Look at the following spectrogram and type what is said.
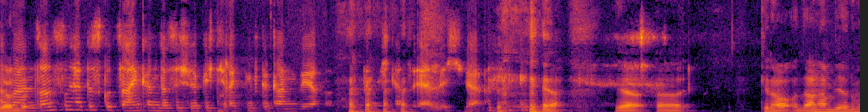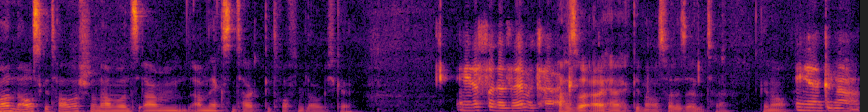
ja Aber und, ansonsten hätte es gut sein können, dass ich wirklich direkt mitgegangen wäre. Bin ich ganz ehrlich, ja. ja, ja, äh, genau. Und dann haben wir Nummern ausgetauscht und haben uns am, am nächsten Tag getroffen, glaube ich, gell? Nee, das war derselbe Ach, Tag. es war, ah, ja, genau, es war derselbe Tag. Genau. Ja, genau.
